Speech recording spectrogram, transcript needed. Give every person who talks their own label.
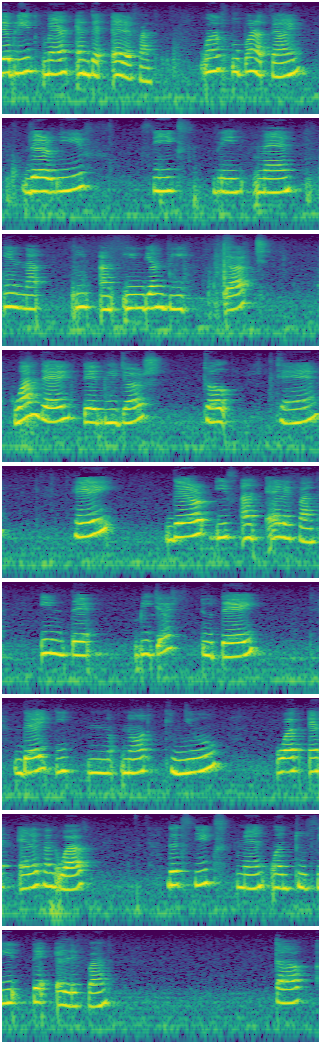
Speaker 1: The Blind Man and the Elephant. Once upon a time, there lived six blind men in, a, in an Indian village. One day, the villagers told them, Hey, there is an elephant in the village today. They did not knew what an elephant was. The six men went to see the elephant.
